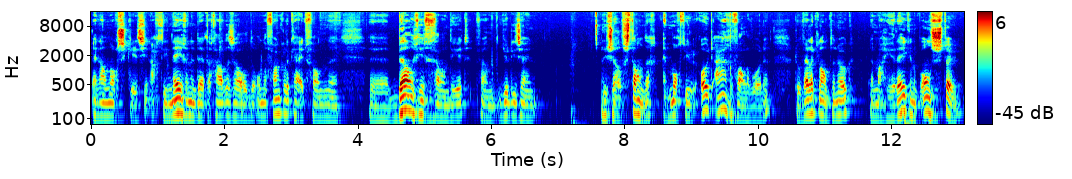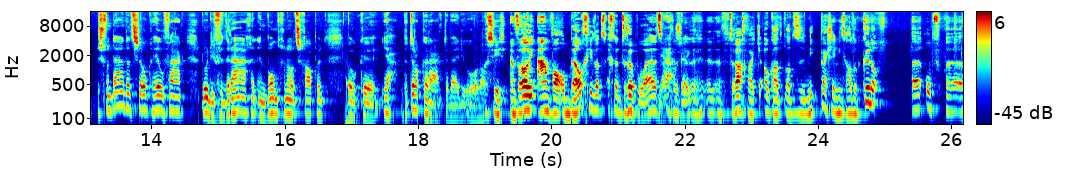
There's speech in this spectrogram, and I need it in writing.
En dan nog eens een keertje in 1839 hadden ze al de onafhankelijkheid van eh, België gegarandeerd. Van jullie zijn nu zelfstandig en mochten jullie ooit aangevallen worden, door welk land dan ook, dan mag je rekenen op onze steun. Dus vandaar dat ze ook heel vaak door die verdragen en bondgenootschappen ook eh, ja, betrokken raakten bij die oorlog. Precies, en vooral die aanval op België, dat is echt een druppel. Hè? Dat is Ja, eigenlijk een, een verdrag wat je ook had, wat ze niet per se niet hadden kunnen eh, op, eh,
